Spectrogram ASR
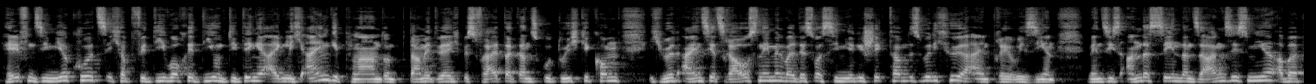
helfen Sie mir kurz, ich habe für die Woche die und die Dinge eigentlich eingeplant und damit wäre ich bis Freitag ganz gut durchgekommen. Ich würde eins jetzt rausnehmen, weil das, was Sie mir geschickt haben, das würde ich höher einpriorisieren. Wenn Sie es anders sehen, dann sagen Sie es mir, aber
